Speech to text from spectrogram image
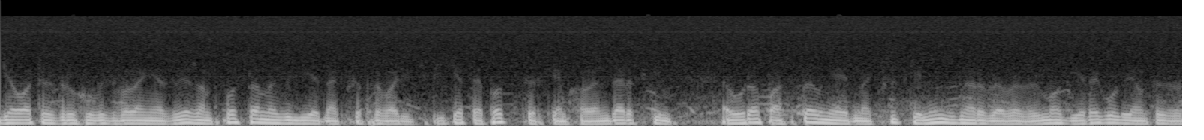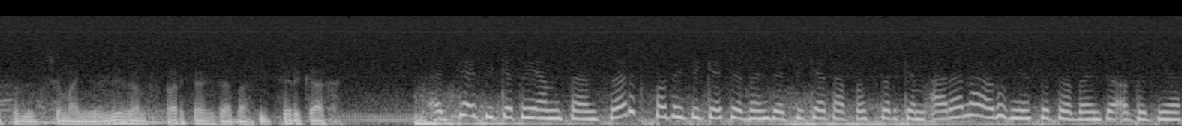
Działacze z ruchu wyzwolenia zwierząt postanowili jednak przeprowadzić pikietę pod cyrkiem holenderskim. Europa spełnia jednak wszystkie międzynarodowe wymogi regulujące zasady trzymania zwierząt w parkach zabaw i cyrkach. Dzisiaj pikietujemy ten cyrk. Po tej pikiecie będzie pikieta pod cyrkiem Arena. Również jutro będzie o godzinie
